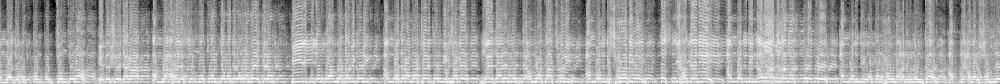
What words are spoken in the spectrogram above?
আমরা যতক্ষণ পর্যন্ত না এদেশে যারা আমরা আহলে সুন্নাত ওয়াল জামাতের ওলামায়ে কেরাম, পীর বুজুর্গ আমরা দাবি করি, আমরা যারা মাঠের কর্মী হিসাবে ময়দানের মধ্যে আমরা কাজ করি, আমরা যদি সারা জীবন তসবিহ হাতে নিয়ে আমরা যদি নামাজ নামাজ পড়ে পড়ে আমরা যদি হাওনা আনিল মুনকার, আপনি আমার সামনে,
